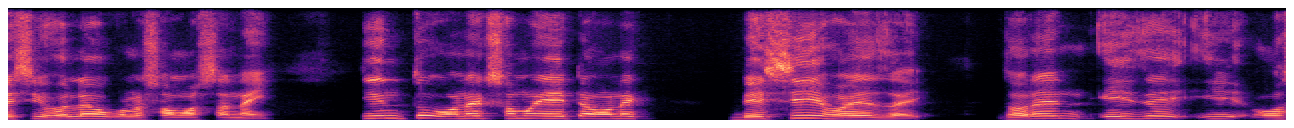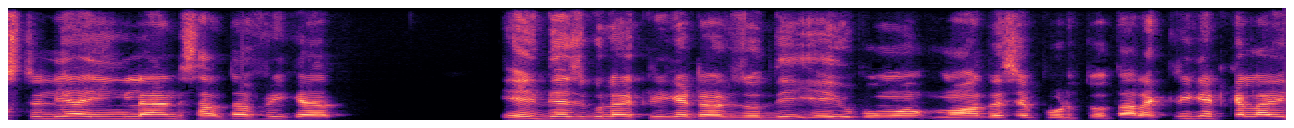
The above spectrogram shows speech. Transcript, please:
বেশি হলেও কোনো সমস্যা নাই। কিন্তু অনেক সময় এটা অনেক বেশি হয়ে যায়। ধরেন এই যে অস্ট্রেলিয়া, ইংল্যান্ড, সাউথ আফ্রিকা এই দেশগুলার ক্রিকেটার যদি এই উপমহাদেশে পড়তো, তারা ক্রিকেট খেলাই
